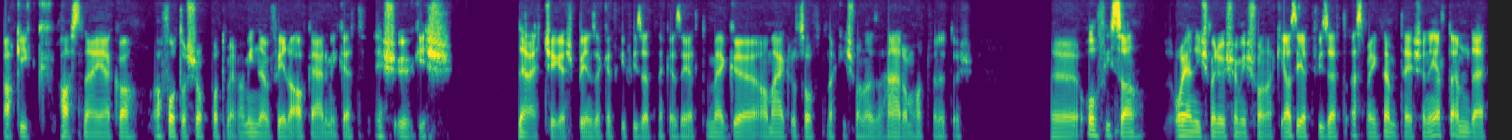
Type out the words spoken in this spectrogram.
akik használják a, a Photoshopot, meg a mindenféle akármiket, és ők is nevetséges pénzeket kifizetnek ezért, meg a Microsoftnak is van az a 365-ös eh, Office-a, olyan ismerősöm is van, aki azért fizet, ezt még nem teljesen értem, de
